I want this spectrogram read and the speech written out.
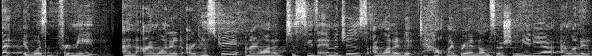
but it wasn't for me. And I wanted art history, and I wanted to see the images. I wanted it to help my brand on social media. I wanted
